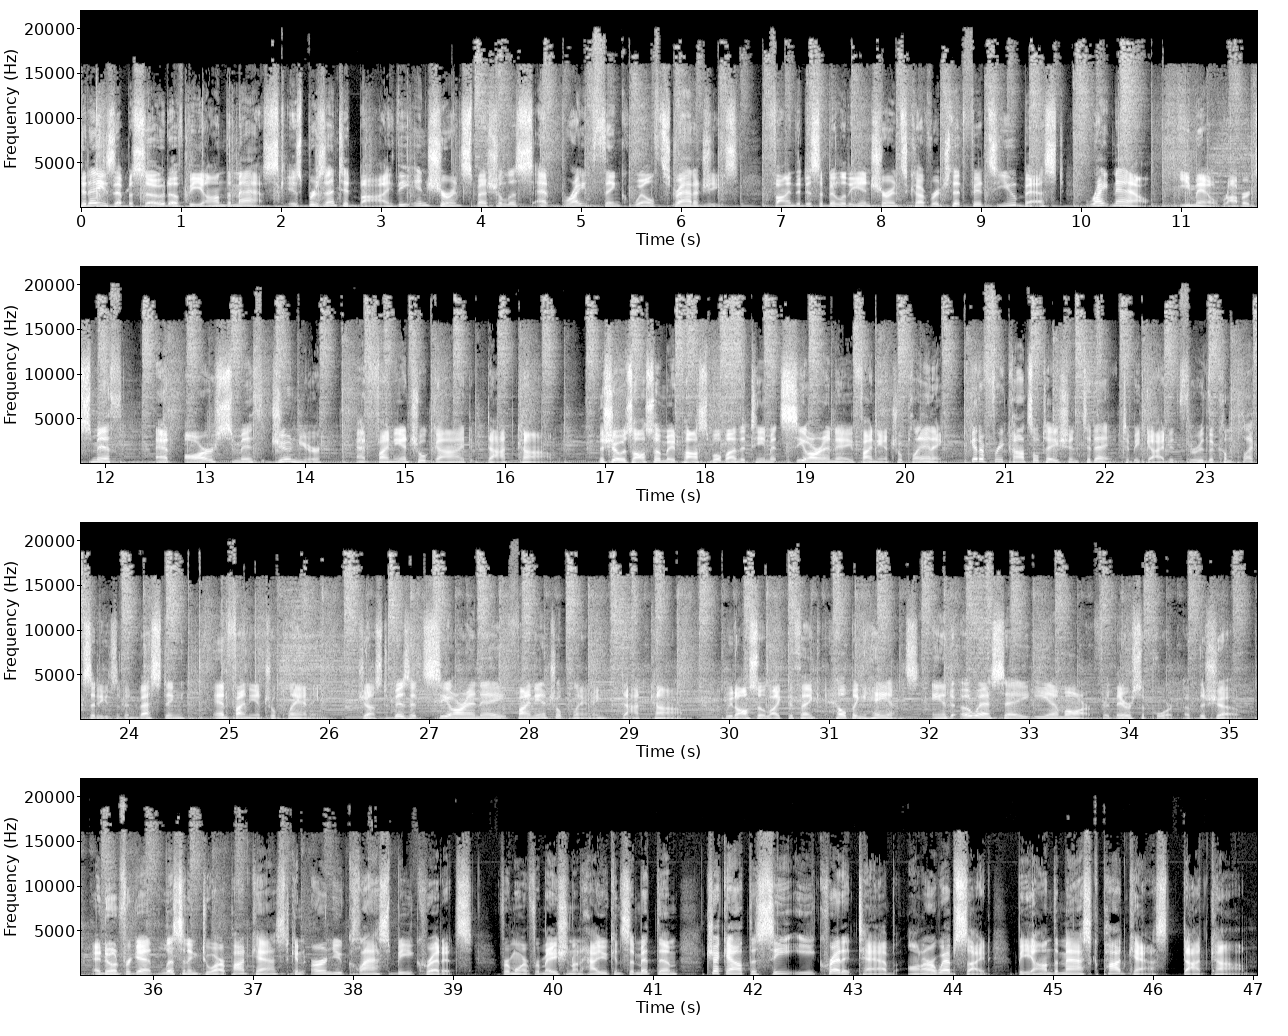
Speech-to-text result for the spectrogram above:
Today's episode of Beyond the Mask is presented by the insurance specialists at Bright Think Wealth Strategies. Find the disability insurance coverage that fits you best right now. Email Robert Smith at rsmithjr at financialguide.com. The show is also made possible by the team at CRNA Financial Planning. Get a free consultation today to be guided through the complexities of investing and financial planning. Just visit crnafinancialplanning.com. We'd also like to thank Helping Hands and OSA EMR for their support of the show. And don't forget, listening to our podcast can earn you Class B credits. For more information on how you can submit them, check out the CE Credit tab on our website, beyondthemaskpodcast.com.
